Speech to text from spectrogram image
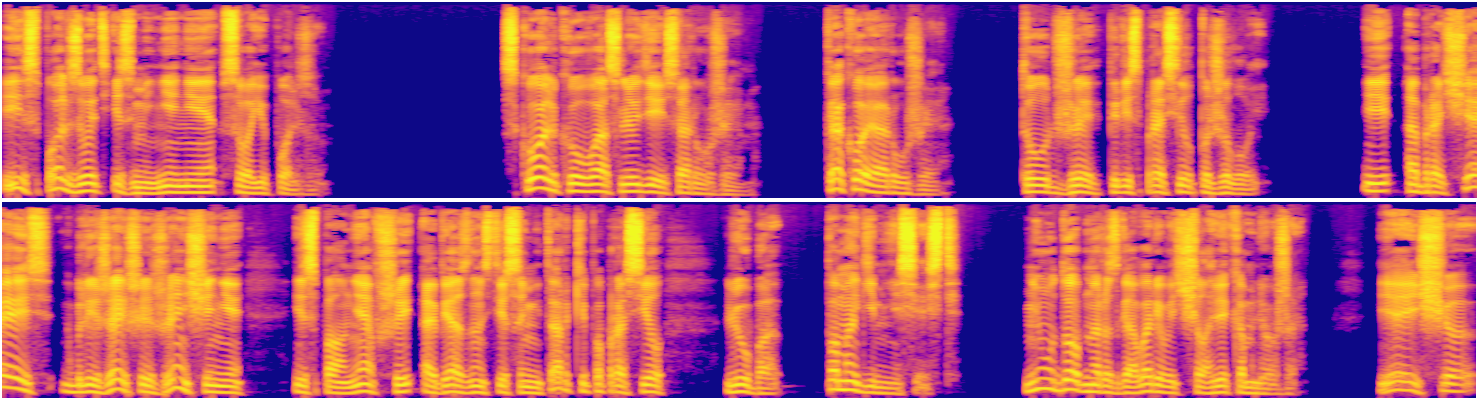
и использовать изменения в свою пользу. «Сколько у вас людей с оружием? Какое оружие?» Тут же переспросил пожилой. И, обращаясь к ближайшей женщине, исполнявшей обязанности санитарки, попросил «Люба, помоги мне сесть. Неудобно разговаривать с человеком лежа. Я еще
